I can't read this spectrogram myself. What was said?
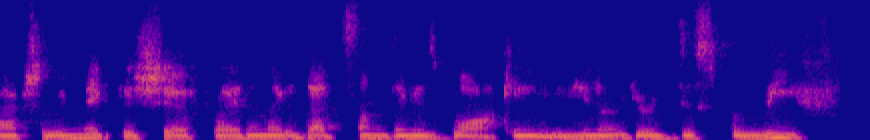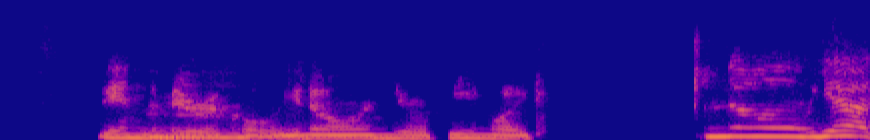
actually make the shift right and like that something is blocking you know your disbelief in the mm-hmm. miracle you know and you're being like no yeah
